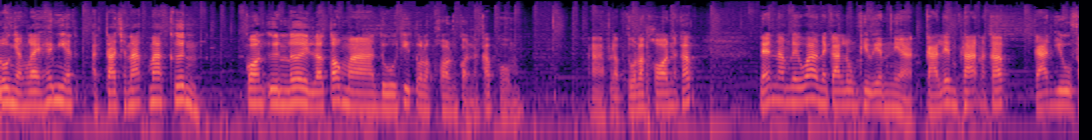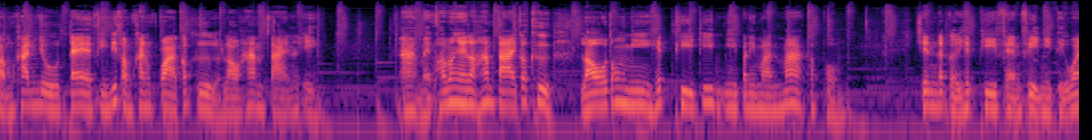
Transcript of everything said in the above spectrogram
ลงอย่างไรให้มีอัตราชนะมากขึ้น ก่อนอื่นเลยเราต้องมาดูที่ตัวละครก่อนนะครับผมอ่าสำหรับตัวละครนะครับ แนะนำเลยว่าในการลง QM เนี่ยการเล่นพระนะครับ การฮิวสำคัญอยู่ แต่สิ่งที่สำคัญกว่าก็คือเราห้ามตายนั่นเองอ่าหมายความว่าไงเราห้ามตายก็คือ เราต้องมี HP ที่มีปริมาณมากครับผม เช่นถ้าเกิด HP แสนสี่นี่ถือว่า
